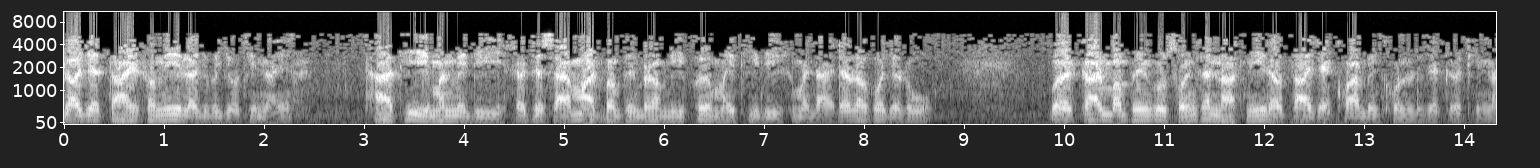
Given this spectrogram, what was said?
เราจะตายคราวนี้เราจะไปอยู่ที่ไหน ถ้าที่มันไม่ดี เราจะสามารถบำเพ็ญบารมีเพิ่มให้ที่ดีขึ้นมาได้ แล้วเราก็จะรู้ว่าการบำเพ็ญกุศลขนาดนี้เราตายจากความเป็นคนเราจะเกิดที่ไหน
